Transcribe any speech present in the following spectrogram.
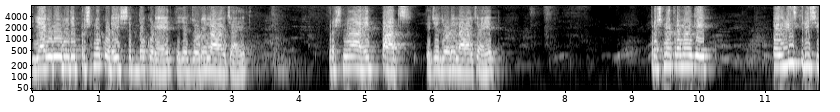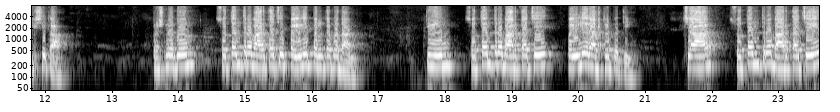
या व्हिडिओमध्ये प्रश्न कोडे शब्द कोडे आहेत त्याच्या जोडे लावायचे आहेत. प्रश्न आहेत पाच त्याचे जोडे लावायचे आहेत. प्रश्न क्रमांक एक पहिली स्त्री शिक्षिका. प्रश्न दोन स्वतंत्र भारताचे पहिले पंतप्रधान. तीन स्वतंत्र भारताचे पहिले राष्ट्रपती. चार स्वतंत्र भारताचे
